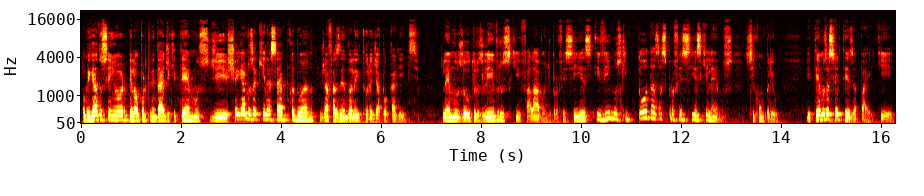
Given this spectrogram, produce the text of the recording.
Obrigado, Senhor, pela oportunidade que temos de chegarmos aqui nessa época do ano, já fazendo a leitura de Apocalipse. Lemos outros livros que falavam de profecias e vimos que todas as profecias que lemos se cumpriu. E temos a certeza, Pai, que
